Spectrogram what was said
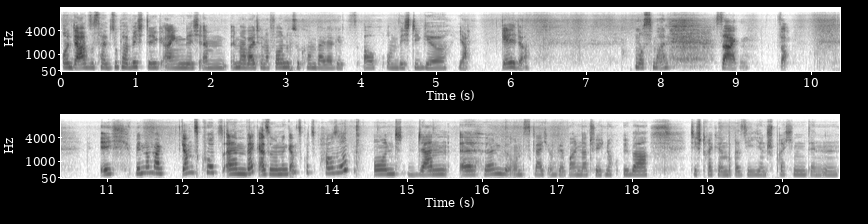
Und da ist es halt super wichtig, eigentlich ähm, immer weiter nach vorne zu kommen, weil da geht es auch um wichtige ja, Gelder. muss man sagen. So. Ich bin nochmal ganz kurz ähm, weg, also eine ganz kurze Pause. Und dann äh, hören wir uns gleich. Und wir wollen natürlich noch über die Strecke in Brasilien sprechen, denn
